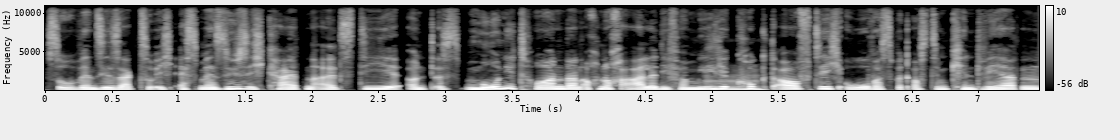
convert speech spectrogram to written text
so wenn sie sagt, so ich esse mehr Süßigkeiten als die und es monitoren dann auch noch alle, die Familie Mhm. guckt auf dich, oh, was wird aus dem Kind werden?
